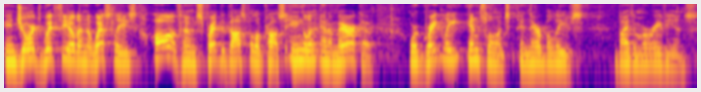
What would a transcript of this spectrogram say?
And George Whitefield and the Wesleys, all of whom spread the gospel across England and America, were greatly influenced in their beliefs by the Moravians.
